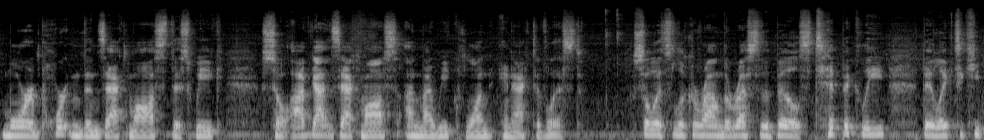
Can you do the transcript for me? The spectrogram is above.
more important than Zach Moss this week. So I've got Zach Moss on my week one inactive list. So let's look around the rest of the Bills. Typically, they like to keep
